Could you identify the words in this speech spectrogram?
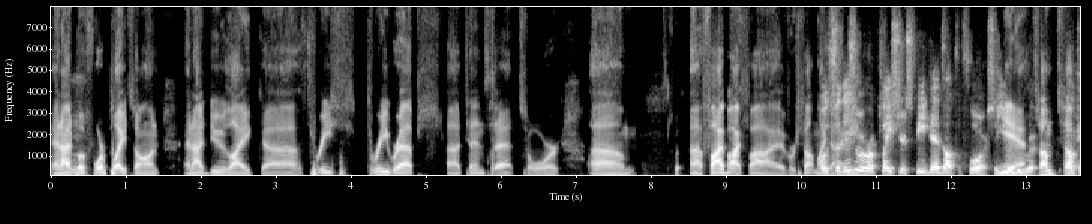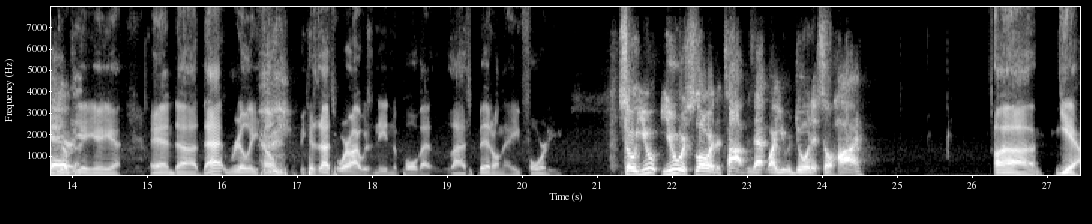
and I'd Mm. put four plates on, and I'd do like uh, three three reps, uh, ten sets, or um, uh, five by five, or something like oh, that. so I this mean- will replace your speed deads off the floor. So you yeah, would do, some, some Okay, yeah, okay. yeah, yeah, yeah. And uh, that really helped because that's where I was needing to pull that last bit on the 840. so you you were slower at the top. Is that why you were doing it so high? Uh, yeah,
